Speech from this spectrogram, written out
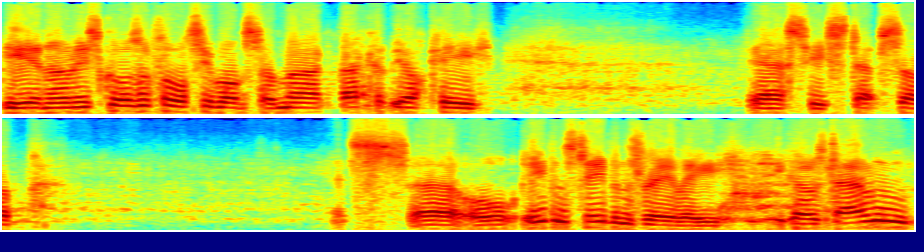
Ian only scores a 41, so Mark back at the oche. Yes, he steps up. It's uh, all even Stevens really. He goes down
